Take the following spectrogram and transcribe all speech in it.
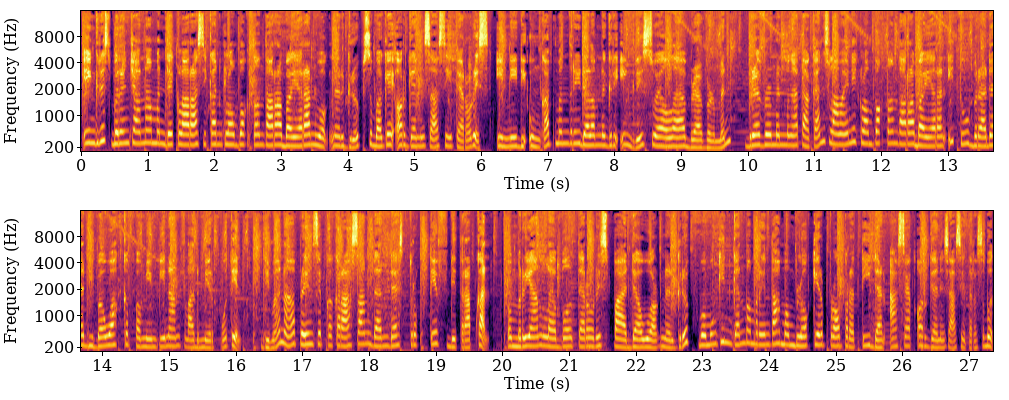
Inggris berencana mendeklarasikan kelompok tentara bayaran Wagner Group sebagai organisasi teroris. Ini diungkap Menteri Dalam Negeri Inggris Suella Braverman. Braverman mengatakan selama ini kelompok tentara bayaran itu berada di bawah kepemimpinan Vladimir Putin, di mana prinsip kekerasan dan destruktif diterapkan. Pemberian label teroris pada Wagner Group memungkinkan pemerintah memblokir properti dan aset organisasi tersebut.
